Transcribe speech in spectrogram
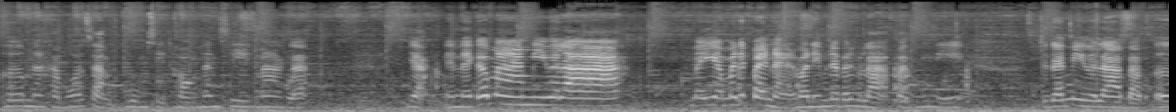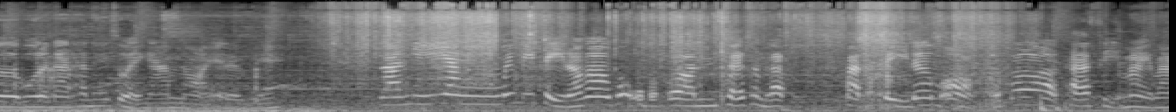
เพิ่มนะคะ เพราะสารพระภูมิสีทองท่านซีดมากแล้ว อยากไหนๆก็มามีเวลาไม่ยังไม่ได้ไปไหนวันนี้ไม่ได้ไปธุระไปพรุ่งนี้ จะได้มีเวลาแบบเออบูรณาท่านให้สวยงามหน่อยอะไรแบบนี้ ร้านนี้ยังไม่มีสีแล้วก็พวกอุปกรณ์ใช้สำหรับปัดสีเดิมออก แล้วก็ทาสีใหม่มา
